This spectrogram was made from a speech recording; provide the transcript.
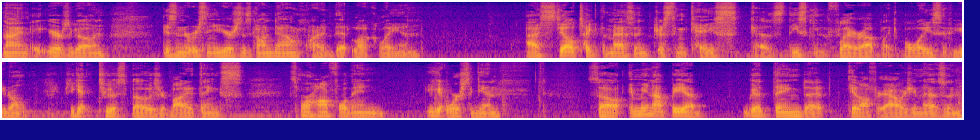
nine, eight years ago, and just in the recent years has gone down quite a bit, luckily, and I still take the medicine just in case, because these can flare up like always if you don't, if you get too exposed, your body thinks it's more harmful, then you get worse again. So it may not be a good thing to get off your allergy medicine,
